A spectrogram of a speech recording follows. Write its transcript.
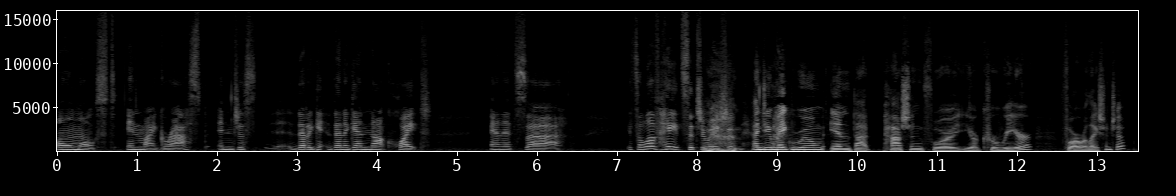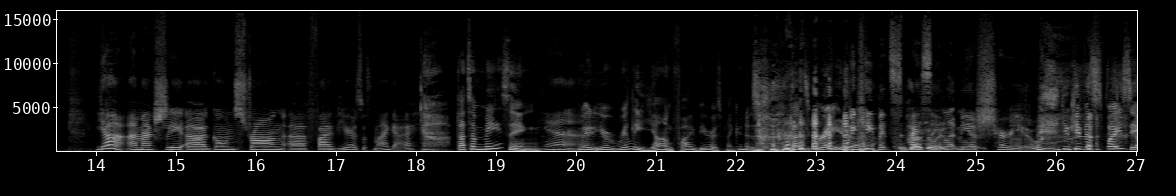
almost in my grasp, and just that again, then again, not quite. And it's uh, it's a love hate situation. And you make room in that passion for your career, for a relationship? Yeah, I'm actually uh, going strong uh, five years with my guy. That's amazing. Yeah. Wait, you're really young. Five years. My goodness. That's great. We keep it spicy, let me assure you. you keep it spicy.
